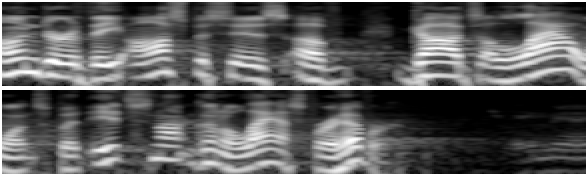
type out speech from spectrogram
under the auspices of God's allowance, but it's not going to last forever. Amen.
